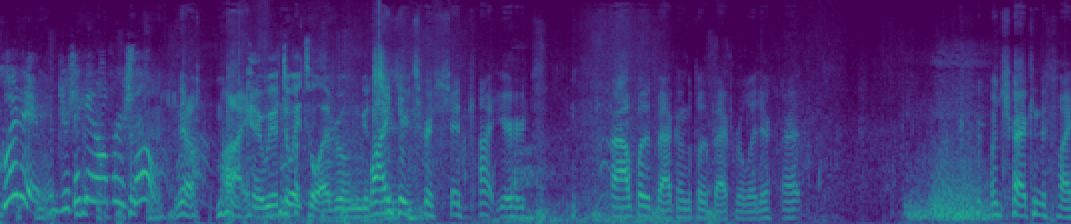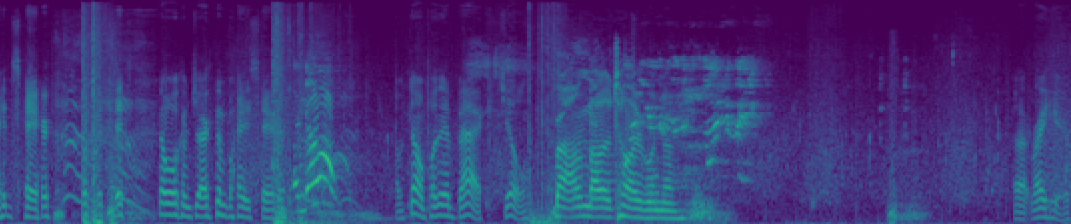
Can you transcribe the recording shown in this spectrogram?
Quit it! You're taking it all for yourself. no, mine. Okay, we have to wait till everyone gets My here. nutrition, not yours. I'll put it back. I'm gonna put it back for later. Alright. I'm tracking it by its hair. no, look, I'm tracking it by his hair. Let go! I'm, no, I'm putting it back. Chill. Bro, I'm about to tell everyone now. Uh, right here.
